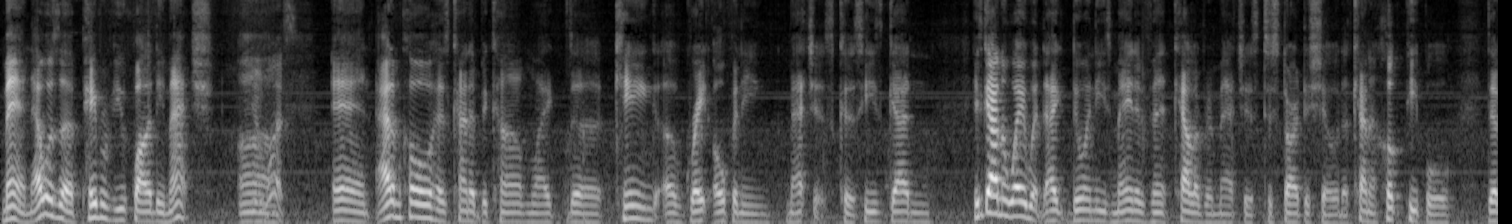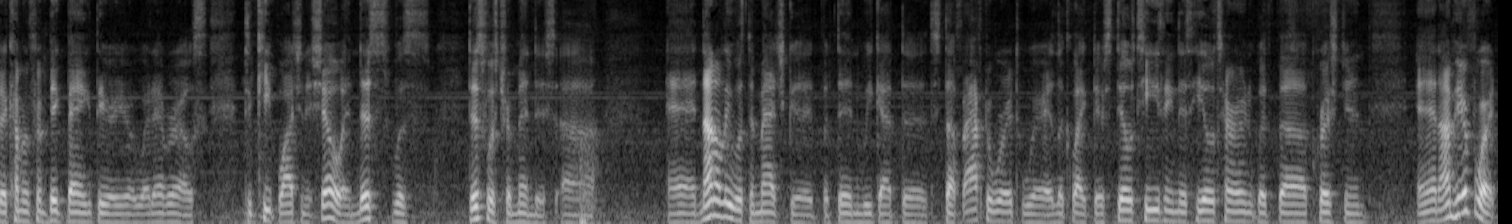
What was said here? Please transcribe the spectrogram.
man, that was a pay per view quality match. it Um, was. And Adam Cole has kind of become like the king of great opening matches because he's gotten he's gotten away with like doing these main event caliber matches to start the show to kind of hook people that are coming from Big Bang Theory or whatever else to keep watching the show. And this was this was tremendous. Uh, and not only was the match good, but then we got the stuff afterwards where it looked like they're still teasing this heel turn with uh, Christian, and I'm here for it.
